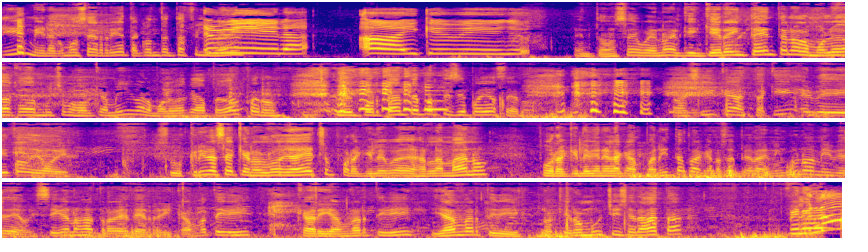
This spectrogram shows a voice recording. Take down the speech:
Y mira cómo se ríe, está contenta Filibera. Mira. Ay, qué bello. Entonces, bueno, el quien quiera inténtelo, a lo mejor le va a quedar mucho mejor que a mí, a lo mejor le va a quedar peor, pero lo importante es participar y hacerlo. Así que hasta aquí el videito de hoy. Suscríbase que no lo haya hecho, por aquí le voy a dejar la mano, por aquí le viene la campanita para que no se pierda ninguno de mis videos. Y síganos a través de Ricamba TV, Cariambar TV y Ambar TV. Los quiero mucho y será hasta... ¡Feliz Navidad!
